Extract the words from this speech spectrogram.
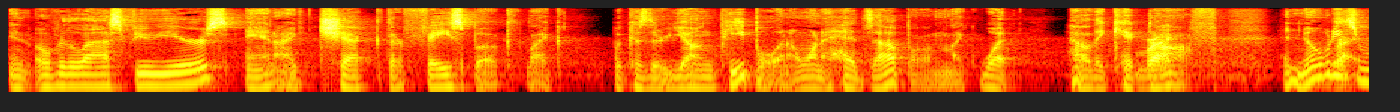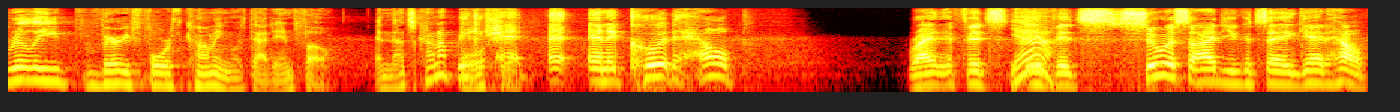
in over the last few years, and I've checked their Facebook like because they're young people, and I want a heads up on like what how they kicked Right. off, and nobody's really very forthcoming with that info, and that's kind of bullshit. A- a- and it could help right if it's Yeah. if it's suicide you could say get help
